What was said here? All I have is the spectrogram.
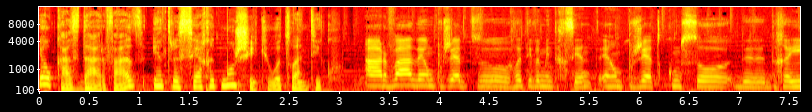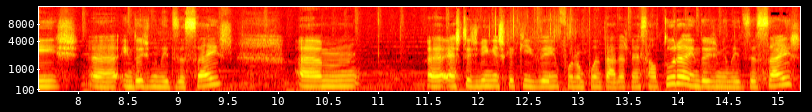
É o caso da Arvade, entre a Serra de Monchique e o Atlântico. A Arvada é um projeto relativamente recente, é um projeto que começou de, de raiz uh, em 2016. Um, uh, estas vinhas que aqui vêm foram plantadas nessa altura, em 2016.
